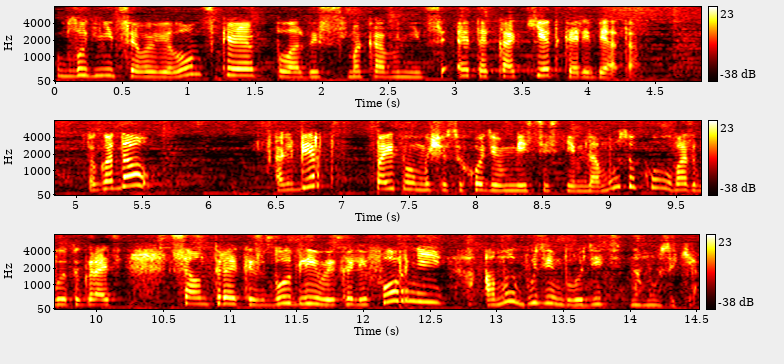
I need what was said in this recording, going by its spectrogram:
Блудница вавилонская, плоды смоковницы. Это кокетка, ребята. Угадал? Альберт? Поэтому мы сейчас уходим вместе с ним на музыку. У вас будет играть саундтрек из блудливой Калифорнии, а мы будем блудить na музыке.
